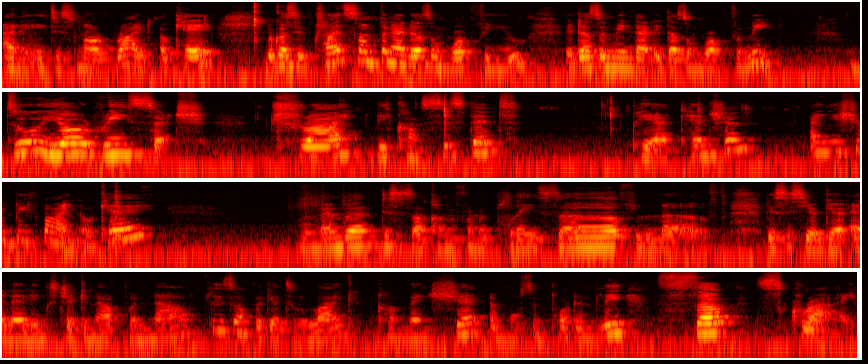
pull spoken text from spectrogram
and it is not right, okay? Because if you've tried something that doesn't work for you, it doesn't mean that it doesn't work for me. Do your research. Try, be consistent, pay attention, and you should be fine, okay? Remember, this is all coming from a place of love. This is your girl LA Links checking out for now. Please don't forget to like, comment, share, and most importantly, subscribe.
